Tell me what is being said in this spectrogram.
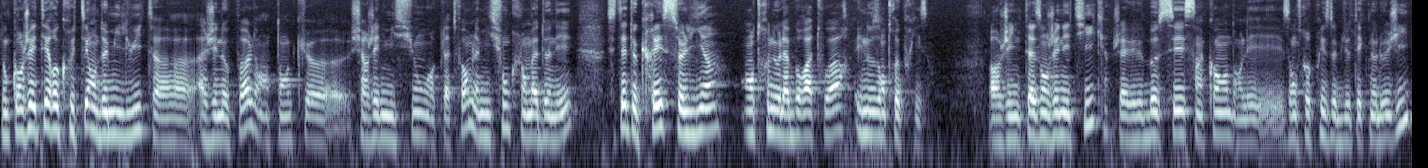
Donc quand j'ai été recruté en 2008 à, Génopole en tant que chargé de mission plateforme, la mission que l'on m'a donnée, c'était de créer ce lien entre nos laboratoires et nos entreprises. Alors j'ai une thèse en génétique, j'avais bossé 5 ans dans les entreprises de biotechnologie.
